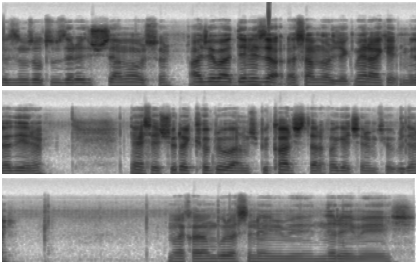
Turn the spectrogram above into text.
Hızımız 30 lira düşse ama olsun. Acaba denize atlasam ne olacak merak etme de diyelim. Neyse şurada köprü varmış. Bir karşı tarafa geçelim köprüden. Bakalım burası neymiş, nereymiş.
